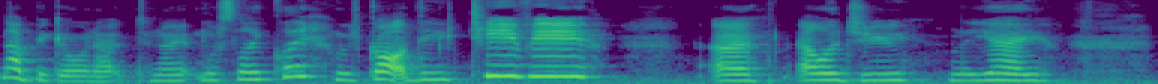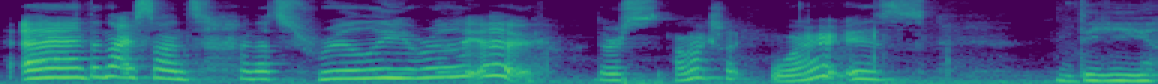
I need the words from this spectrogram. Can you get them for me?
not be going out tonight, most likely. We've got the TV, uh, LG, and the Yay, and the nightstands, and that's really, really it. There's, I'm actually, where is the,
